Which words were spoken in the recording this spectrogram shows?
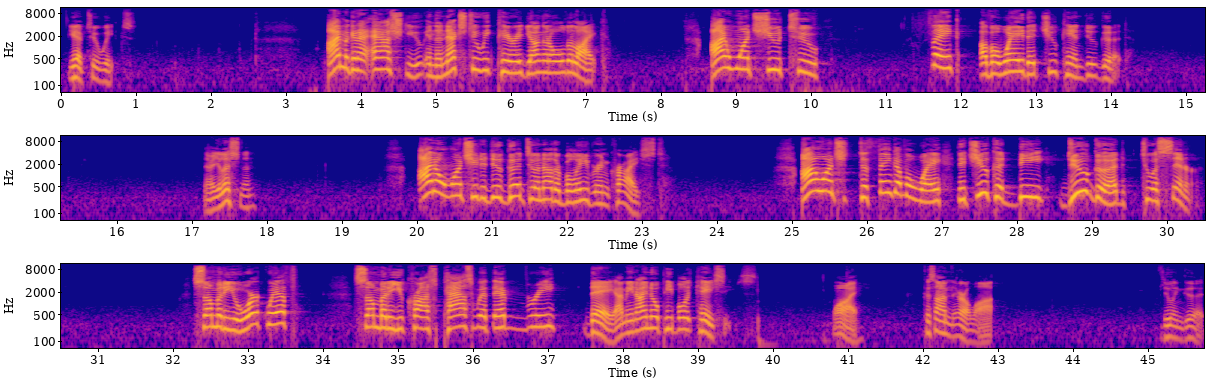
You have two weeks. I'm going to ask you in the next two week period, young and old alike, I want you to think of a way that you can do good. Now, are you listening? I don't want you to do good to another believer in Christ. I want you to think of a way that you could be do good to a sinner. Somebody you work with, somebody you cross paths with every day. I mean, I know people at Casey's. Why? Because I'm there a lot. Doing good.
